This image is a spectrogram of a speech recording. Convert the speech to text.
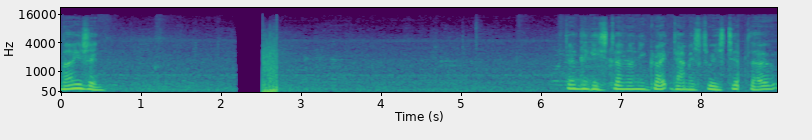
Amazing. Don't think he's done any great damage to his tip though,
